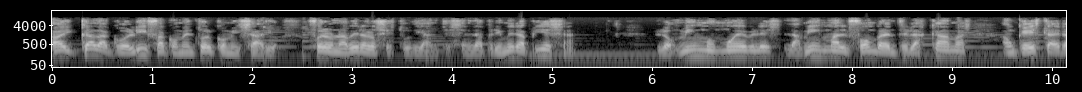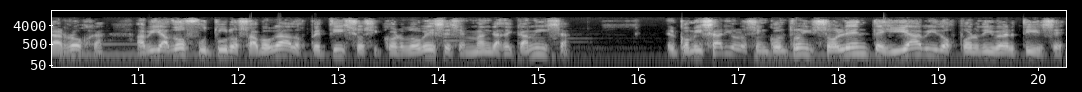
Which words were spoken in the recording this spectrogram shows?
Hay cada colifa, comentó el comisario. Fueron a ver a los estudiantes. En la primera pieza, los mismos muebles, la misma alfombra entre las camas, aunque esta era roja, había dos futuros abogados, petizos y cordobeses en mangas de camisa. El comisario los encontró insolentes y ávidos por divertirse.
